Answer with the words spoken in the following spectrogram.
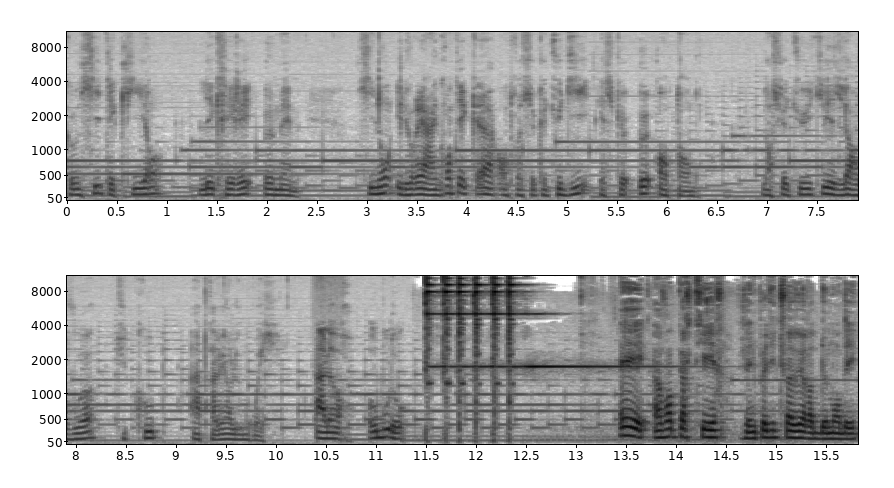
comme si tes clients l'écriraient eux-mêmes. Sinon, il y aurait un grand écart entre ce que tu dis et ce que eux entendent. Lorsque tu utilises leur voix, tu coupes à travers le bruit. Alors, au boulot. Hé, avant de partir, j'ai une petite faveur à te demander.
